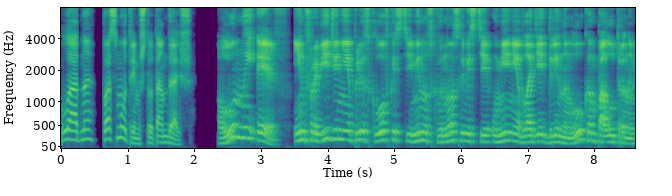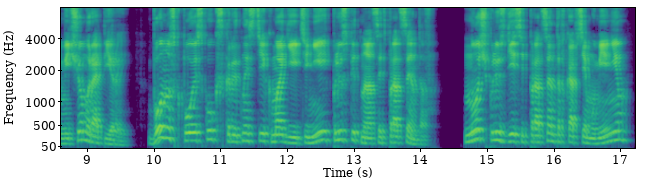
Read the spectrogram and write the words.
Ладно, посмотрим, что там дальше. Лунный эльф. Инфравидение плюс к ловкости, минус к выносливости, умение владеть длинным луком, полуторным мечом и рапирой. Бонус к поиску, к скрытности, к магии теней плюс 15%. Ночь плюс 10% ко всем умениям,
